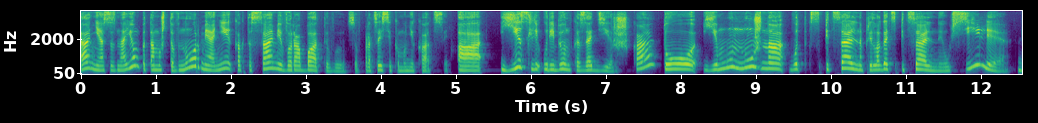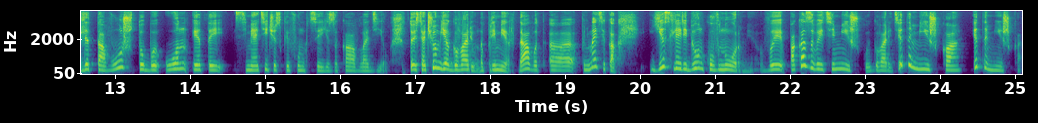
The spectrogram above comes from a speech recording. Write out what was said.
да, не осознаем, потому что в норме они как-то сами вырабатываются в процессе коммуникации. А если у ребенка задержка, то ему нужно вот специально прилагать специальные усилия для того, чтобы он этой семиотической функцией языка овладел. То есть о чем я говорю? Например, да, вот э, понимаете как? Если ребенку в норме вы показываете мишку и говорите, это мишка, это мишка.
